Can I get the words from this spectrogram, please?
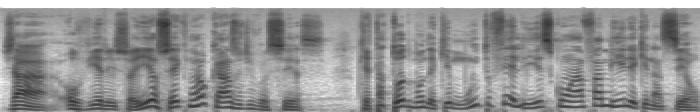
Já ouviram isso aí? Eu sei que não é o caso de vocês. Porque está todo mundo aqui muito feliz com a família que nasceu.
